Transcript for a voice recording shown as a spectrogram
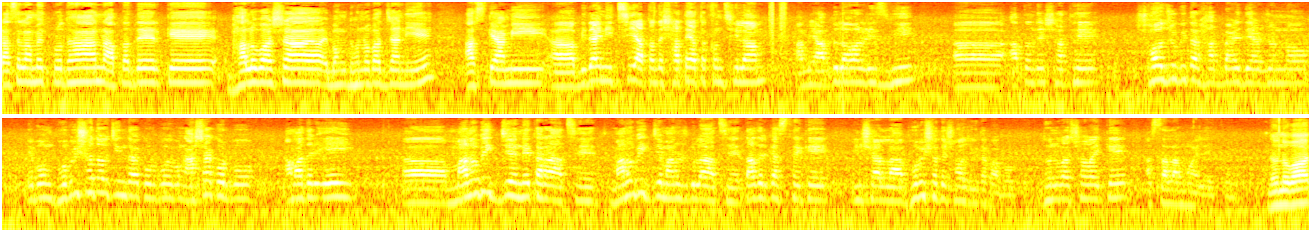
রাসেল আহমেদ প্রধান, আপনাদেরকে ভালোবাসা এবং ধন্যবাদ জানিয়ে আজকে আমি বিদায় নিচ্ছি। আপনাদের সাথে এতক্ষণ ছিলাম আমি আব্দুল আওয়াল রিজভি। আপনাদের সাথে সহযোগিতার হাত বাড়িয়ে দেওয়ার জন্য এবং ভবিষ্যতেও চিন্তা করব এবং আশা করব আমাদের এই মানবিক যে নেতারা আছে, মানবিক যে মানুষগুলো আছে, তাদের কাছ থেকে ইনশাল্লাহ ভবিষ্যতে সহযোগিতা পাবো। ধন্যবাদ সবাইকে। আসসালামু আলাইকুম। ধন্যবাদ।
